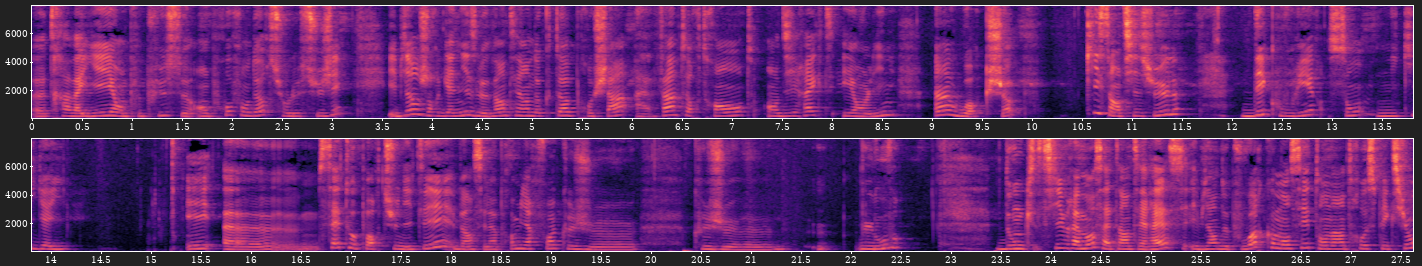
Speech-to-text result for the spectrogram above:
euh, travailler un peu plus en profondeur sur le sujet, eh bien j'organise le 21 octobre prochain à 20h30 en direct et en ligne un workshop qui s'intitule Découvrir son ikigai. Et cette opportunité, eh c'est la première fois que je, que je l'ouvre. Donc si vraiment ça t'intéresse, eh bien de pouvoir commencer ton introspection,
